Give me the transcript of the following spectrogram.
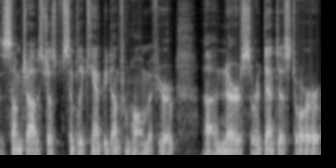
some jobs just simply can't be done from home. If you're a nurse or a dentist or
